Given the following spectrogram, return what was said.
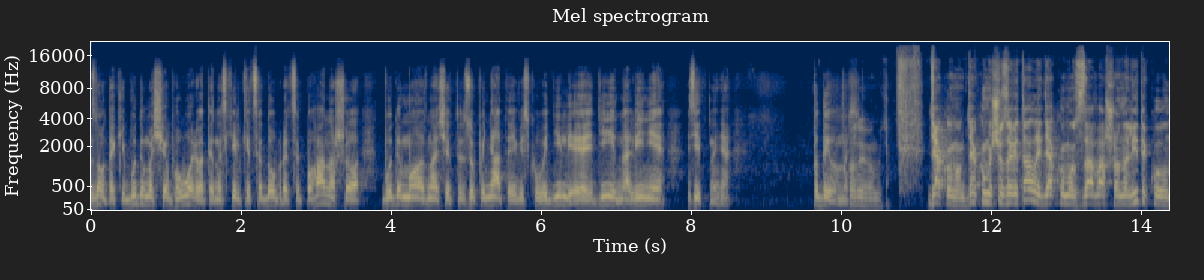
Знов таки будемо ще обговорювати, наскільки це добре, це погано, що будемо, значить, зупиняти військові дії, е, дії на лінії зіткнення. Подивимось. Подивимось. Дякуємо вам. Дякуємо, що завітали. Дякуємо за вашу аналітику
